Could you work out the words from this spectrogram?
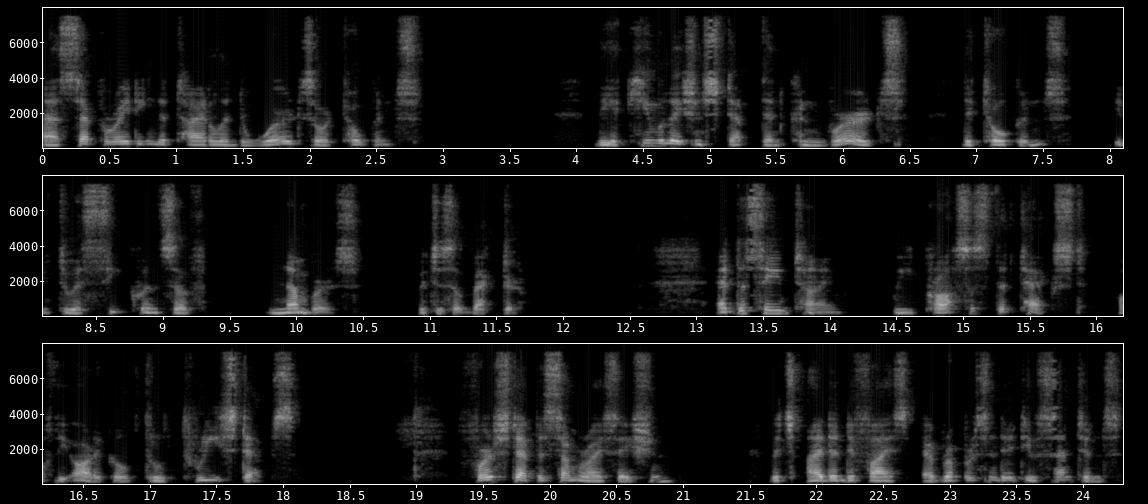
as separating the title into words or tokens. The accumulation step then converts the tokens into a sequence of numbers, which is a vector. At the same time, we process the text of the article through three steps. First step is summarization, which identifies a representative sentence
